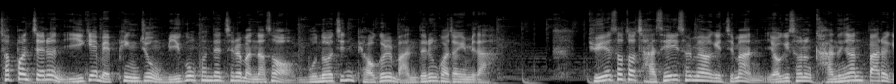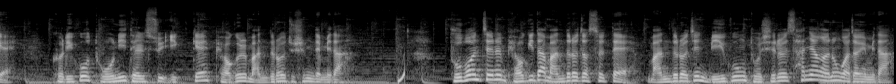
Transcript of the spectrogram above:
첫 번째는 2개 매핑 중 미궁 컨텐츠를 만나서 무너진 벽을 만드는 과정입니다. 뒤에서 더 자세히 설명하겠지만 여기서는 가능한 빠르게 그리고 돈이 될 수 있게 벽을 만들어 주시면 됩니다. 두 번째는 벽이 다 만들어졌을 때 만들어진 미궁 도시를 사냥하는 과정입니다.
